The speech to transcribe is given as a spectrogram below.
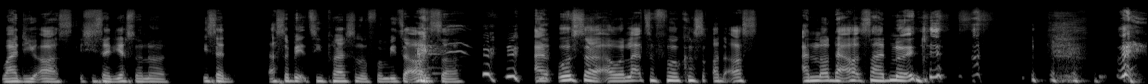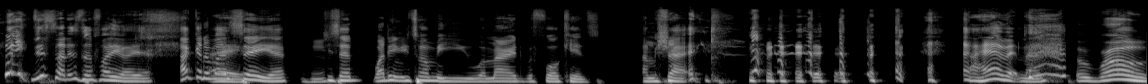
Why do you ask? She said, Yes or no. He said, That's a bit too personal for me to answer. and also, I would like to focus on us and not that outside noise. This one is the funny one, yeah. How can a man Hey. say, yeah? Mhm. She said, Why didn't you tell me you were married with four kids? I'm shy. I have it, man. bro,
